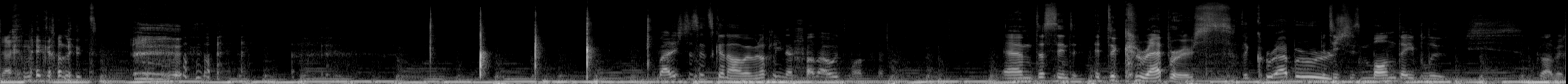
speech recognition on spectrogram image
Das ist echt mega laut. wer ist das jetzt genau, wenn wir noch einen kleinen Shoutout machen? Ähm, das sind The Crabbers. The Jetzt Crabbers! ist es Monday Blues, glaube ich.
